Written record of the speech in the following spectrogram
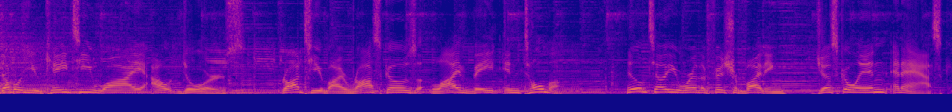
WKTY Outdoors. Brought to you by Roscoe's Live Bait in Tomah. He'll tell you where the fish are biting. Just go in and ask.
